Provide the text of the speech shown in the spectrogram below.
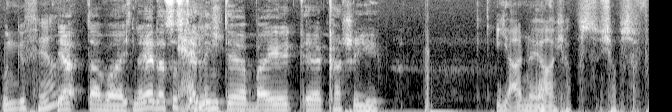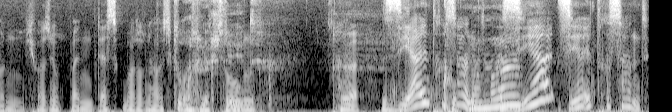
ungefähr. Ja, da war ich. Naja, das ist der Ehrlich? Link, der bei äh, Kashi Ja, naja, ich hab's, ich hab's von, ich weiß nicht, ob mein Deskbutton habe ich drauf ausgezogen. steht. Hä, Sehr interessant. Sehr, sehr interessant.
